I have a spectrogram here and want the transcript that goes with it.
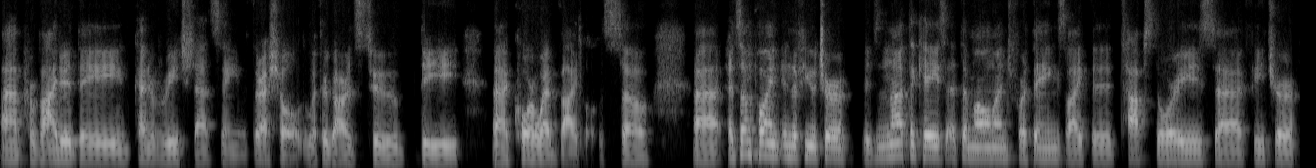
uh, provided they kind of reach that same threshold with regards to the uh, core web vitals. So uh, at some point in the future, it's not the case at the moment for things like the top stories uh, feature.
